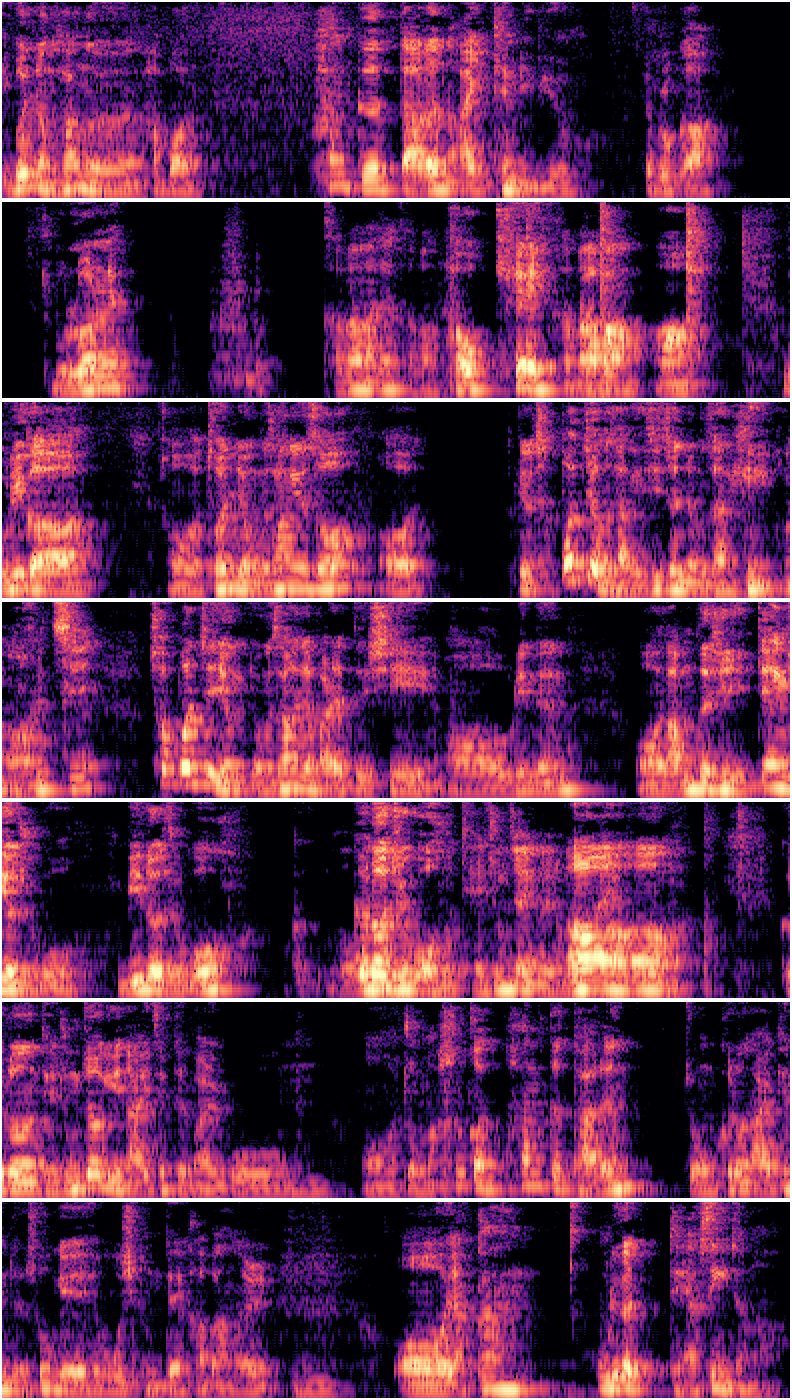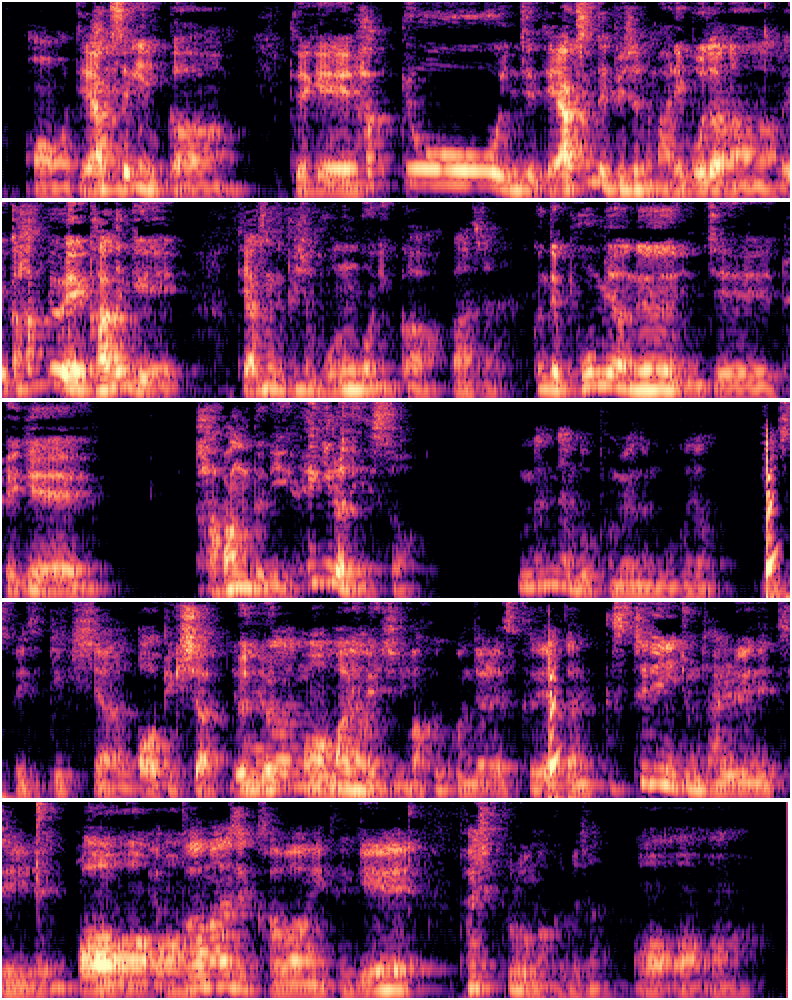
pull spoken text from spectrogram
이번 영상은 한번 한 끗 다른 아이템 리뷰 해볼까? 뭘로 할래? 가방 하자 가방 아, 오케이 가방. 가방. 어. 우리가 어, 전 영상에서 어, 그첫 번째 영상이지 전 영상이 어, 어, 그치 첫 번째 영, 영상에서 말했듯이 어, 우리는 어, 남들이 땡겨주고 밀어주고 어, 끌어주고. 뭐 대중적인 거 이런 거 어, 말고 어. 그런 대중적인 아이템들 말고 음, 어, 좀 한껏 한끗 다른 좀 그런 아이템들을 소개해보고 싶은데 가방을 음. 어 약간 우리가 대학생이잖아. 어 대학생이니까 되게 학교 이제 대학생들 패션을 많이 보잖아. 그러니까 학교에 가는 게 대학생들 패션 보는 거니까. 맞아 근데 보면은 이제 되게 가방들이 획일화 돼 있어. 맨날 뭐 보면은 뭐 그냥 노스페이스 빅샷 어 빅샷 연, 연, 어 많이 내지. 마크 곤잘레스 그 약간 스트링이 좀 달려 있는 제일에 어, 어, 어. 까만색 가방이 되게 80%막 그러잖아 어.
